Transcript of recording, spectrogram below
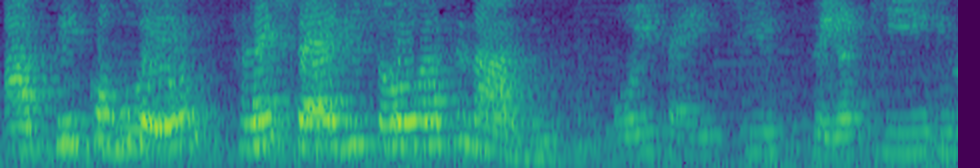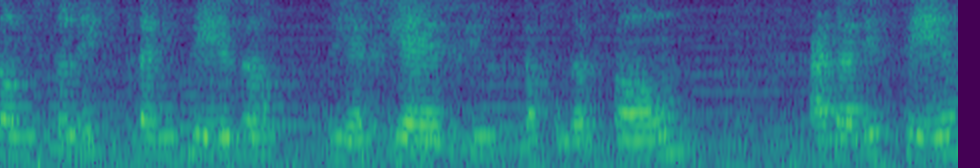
assim como eu, hashtag estou vacinado. Oi, gente. Venho aqui em nome de toda a equipe da limpeza do IFF, da Fundação, agradecer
